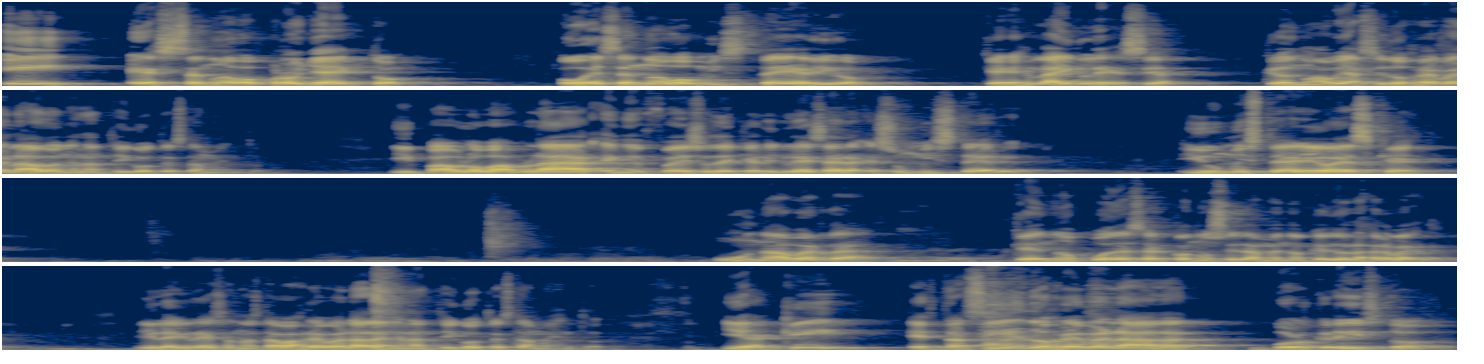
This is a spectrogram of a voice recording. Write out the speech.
Y ese nuevo proyecto o ese nuevo misterio que es la iglesia, que no había sido revelado en el Antiguo Testamento. Y Pablo va a hablar en Efesios de que la iglesia es un misterio. Y un misterio es que una verdad que no puede ser conocida a menos que Dios la revele. Y la iglesia no estaba revelada en el Antiguo Testamento. Y aquí está siendo revelada por Cristo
